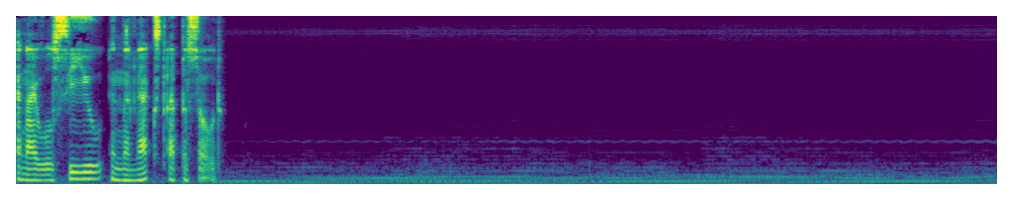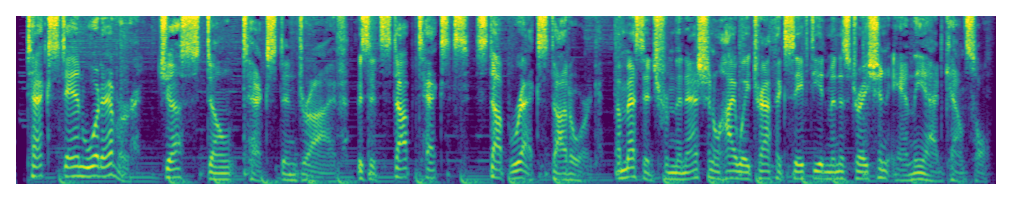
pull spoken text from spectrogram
and I will see you in the next episode. Text and whatever. Just don't text and drive. Visit stoptextsstopwrecks.org. A message from the National Highway Traffic Safety Administration and the Ad Council.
